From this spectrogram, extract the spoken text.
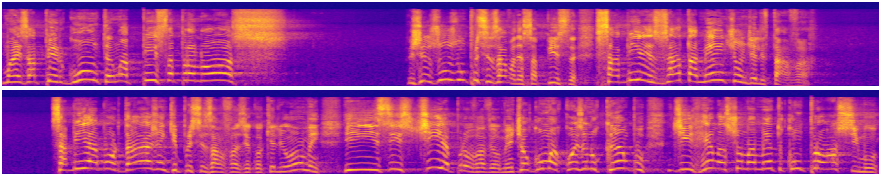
mas a pergunta é uma pista para nós. Jesus não precisava dessa pista, sabia exatamente onde ele estava, sabia a abordagem que precisava fazer com aquele homem, e existia provavelmente alguma coisa no campo de relacionamento com o próximo.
